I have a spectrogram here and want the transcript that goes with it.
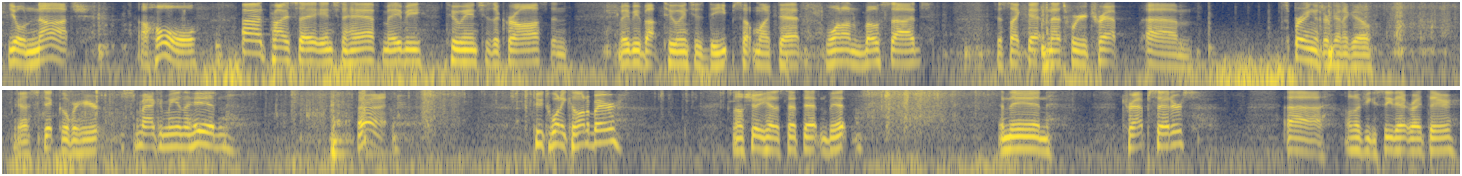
you'll notch a hole I'd probably say inch and a half maybe two inches across and maybe about two inches deep something like that. One on both sides just like that and that's where your trap um, springs are gonna go. Got a stick over here smacking me in the head. All right. 220 conibear And I'll show you how to set that in a bit. And then trap setters. Uh, I don't know if you can see that right there.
